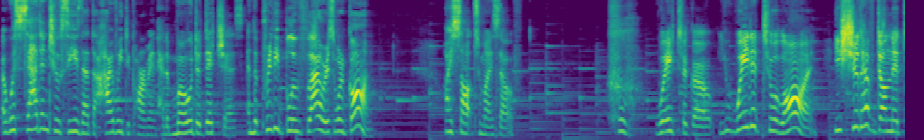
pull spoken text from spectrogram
I was saddened to see that the highway department had mowed the ditches and the pretty blue flowers were gone. I thought to myself, Whew, way to go. You waited too long. You should have done it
